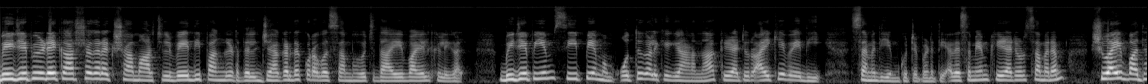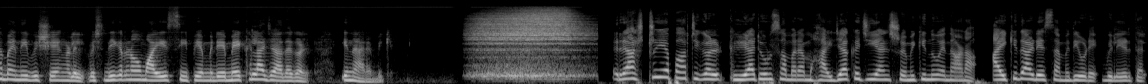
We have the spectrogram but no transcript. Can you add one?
ബി ജെ പിയുടെ കർഷക രക്ഷാ മാർച്ചിൽ വേദി പങ്കിട്ടതിൽ ജാഗ്രതക്കുറവ് സംഭവിച്ചതായി വയൽക്കിളികൾ. ബി ജെ പിയും സി പി എമ്മും ഒത്തുകളിക്കുകയാണെന്ന് കീഴാറ്റൂർ ഐക്യവേദി സമിതിയും കുറ്റപ്പെടുത്തി. അതേസമയം കീഴാറ്റൂർ സമരം ഷുഐബ് വധം എന്നീ വിഷയങ്ങളിൽ വിശദീകരണവുമായി സി പി എമ്മിന്റെ മേഖലാ ജാഥകൾ ഇന്ന് ആരംഭിക്കും. രാഷ്ട്രീയ പാർട്ടികൾ കീഴാറ്റൂർ സമരം ഹൈജാക്ക് ചെയ്യാൻ ശ്രമിക്കുന്നു എന്നാണ് ഐക്യദാർഢ്യ സമിതിയുടെ വിലയിരുത്തൽ.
